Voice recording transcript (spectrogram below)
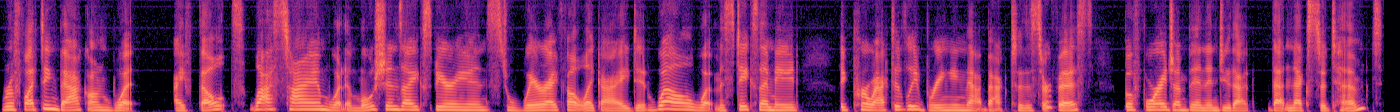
reflecting back on what I felt last time, what emotions I experienced, where I felt like I did well, what mistakes I made, like proactively bringing that back to the surface before I jump in and do that that next attempt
